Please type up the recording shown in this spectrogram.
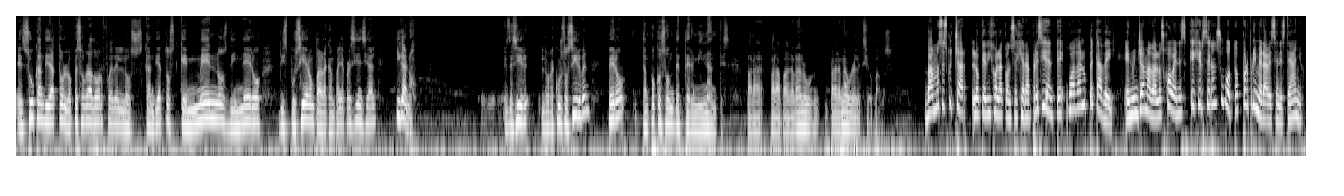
eh, su candidato López Obrador fue de los candidatos que menos dinero dispusieron para la campaña presidencial y ganó. Eh, es decir, los recursos sirven, pero tampoco son determinantes para, para, ganar, para ganar una elección, vamos. Vamos a escuchar lo que dijo la consejera presidente Guadalupe Tadei en un llamado a los jóvenes que ejercerán su voto por primera vez en este año.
